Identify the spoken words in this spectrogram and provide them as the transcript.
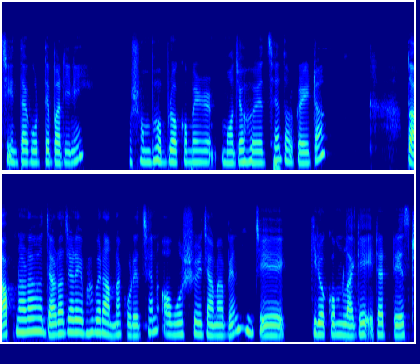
চিন্তা করতে পারিনি। অসম্ভব রকমের মজা হয়েছে তরকারিটা। তো আপনারা যারা, যারা এভাবে রান্না করেছেন অবশ্যই জানাবেন যে কীরকম লাগে, এটার টেস্ট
